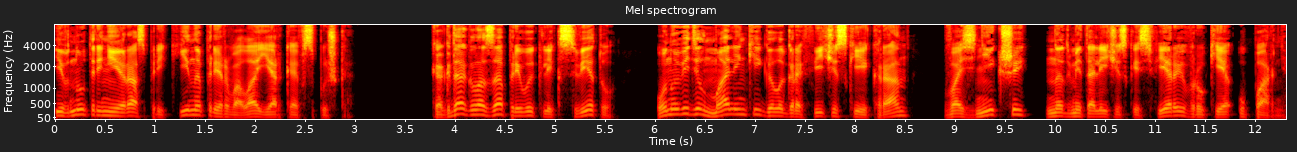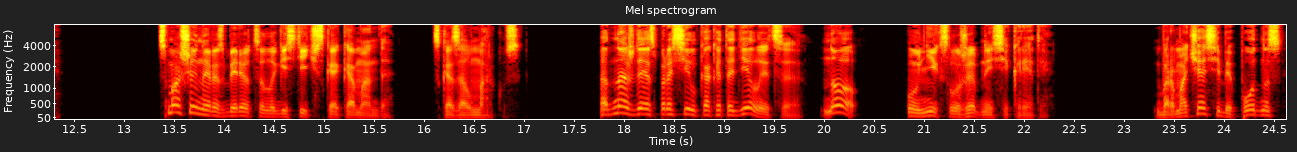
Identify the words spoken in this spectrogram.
и внутренний распри Кина прервала яркая вспышка. Когда глаза привыкли к свету, он увидел маленький голографический экран, возникший над металлической сферой в руке у парня. «С машиной разберется логистическая команда», — сказал Маркус. «Однажды я спросил, как это делается, но у них служебные секреты». Бормоча себе под нос,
